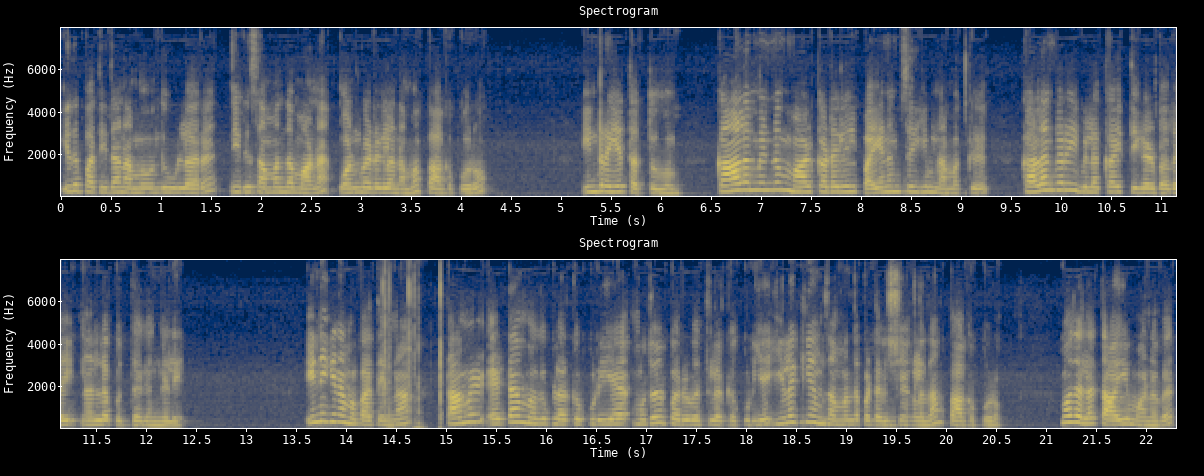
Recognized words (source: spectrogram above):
இதை பத்தி தான் நம்ம வந்து உள்ளார இது சம்பந்தமான ஒன்வேர்டுகளை நம்ம பார்க்க போறோம். இன்றைய தத்துவம். காலமென்னும் மாழ்கடலில் பயணம் செய்யும் நமக்கு கலங்கரை விளக்காய் திகழ்பவை நல்ல புத்தகங்களே. இன்னைக்கு நம்ம பார்த்தீங்கன்னா தமிழ் எட்டாம் வகுப்புல இருக்கக்கூடிய முதல் பருவத்தில் இருக்கக்கூடிய இலக்கியம் சம்பந்தப்பட்ட விஷயங்களை தான் பார்க்க போறோம். முதல்ல தாயுமானவர்.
